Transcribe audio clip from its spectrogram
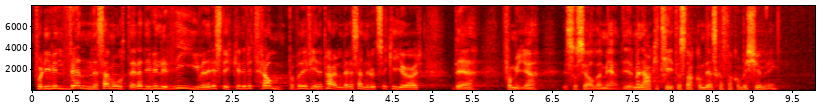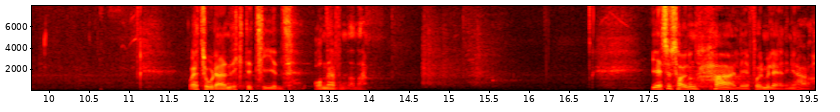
For de vil vende seg mot dere, de vil rive dere i stykker, de vil trampe på de fine perlene dere sender ut. Så ikke gjør det for mye i sosiale medier. Men jeg har ikke tid til å snakke om det, jeg skal snakke om bekymring. Og jeg tror det er en riktig tid å nevne det. Jesus har jo noen herlige formuleringer her. da.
